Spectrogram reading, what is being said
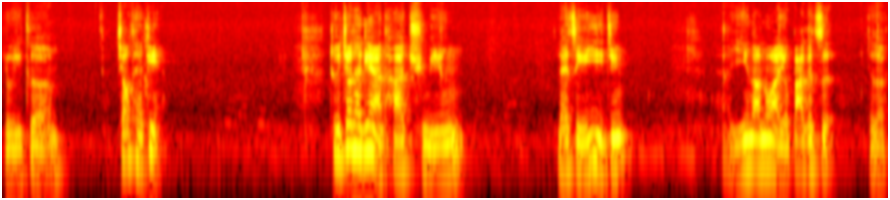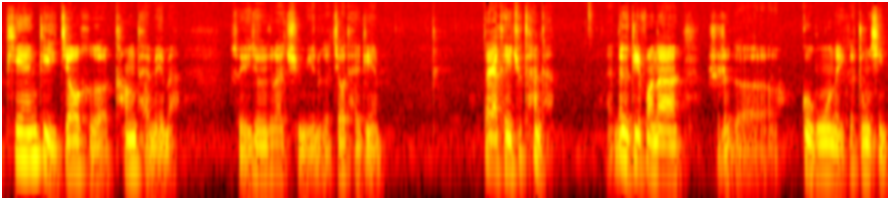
有一个交泰殿，这个交泰殿啊，它取名。来自于《易经》，易经当中啊有八个字，叫做天地交合，康泰美满，所以就给它取名这个交泰殿。大家可以去看看，那个地方呢是这个故宫的一个中心，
